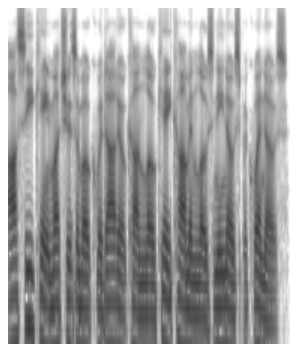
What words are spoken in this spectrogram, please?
Así que muchísimo cuidado con lo que comen los niños pequeños.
